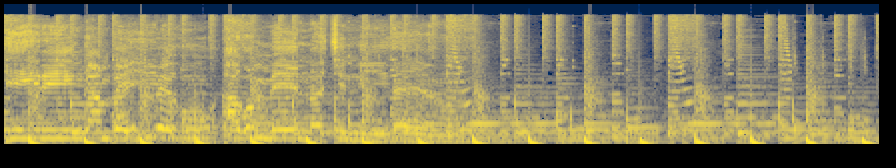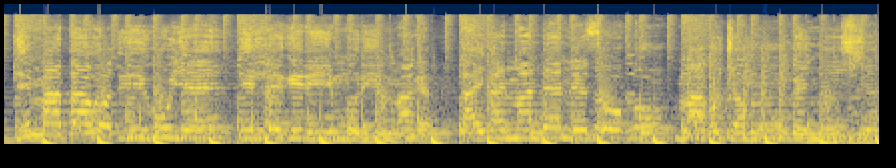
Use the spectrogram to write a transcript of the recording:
kiringa mbeibegu ago meno chinige kimata gotiguye ilegiri murin maget kaigai mande nesoko magochamunge nyishe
